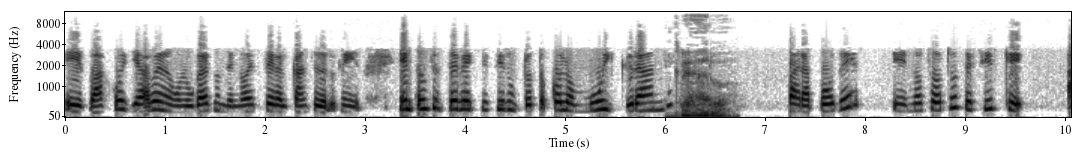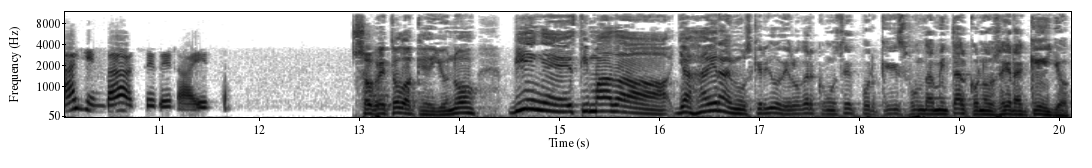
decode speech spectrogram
eh, bajo llave en un lugar donde no esté al alcance de los niños. Entonces debe existir un protocolo muy grande para poder eh, nosotros decir que alguien va a acceder a esto. Sobre todo aquello, ¿no? Bien, eh, estimada Yajaira, hemos querido dialogar con usted porque es fundamental conocer aquello.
